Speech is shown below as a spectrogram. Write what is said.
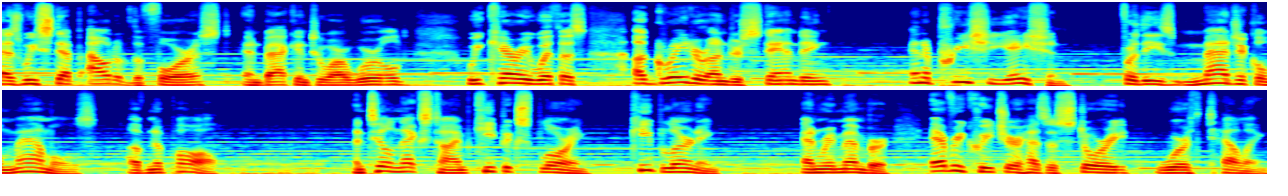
As we step out of the forest and back into our world, we carry with us a greater understanding and appreciation for these magical mammals of Nepal. Until next time, keep exploring, keep learning, and remember, every creature has a story worth telling.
